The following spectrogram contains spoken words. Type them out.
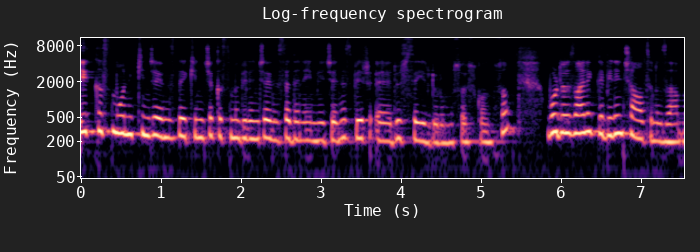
İlk kısmı 12. evinizde, ikinci kısmı 1. evinizde deneyimleyeceğiniz bir e, düz seyir durumu söz konusu. Burada özellikle bilinçaltınıza,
